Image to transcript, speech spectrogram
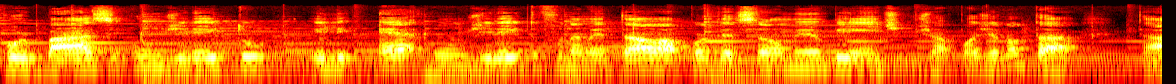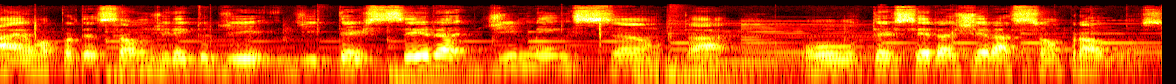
por base um direito, ele é um direito fundamental à proteção ao meio ambiente. Já pode anotar, tá? É uma proteção, um direito de, de terceira dimensão, tá? Ou terceira geração para alguns.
